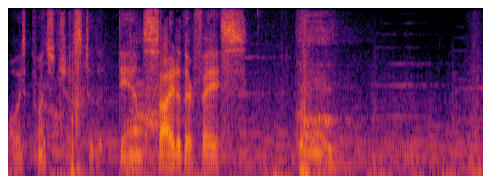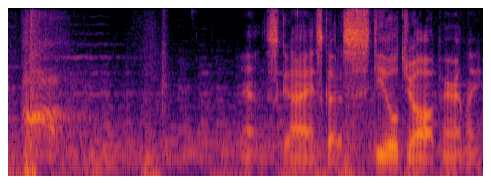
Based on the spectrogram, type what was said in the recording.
Always punch just to the damn side of their face. This guy's got a steel jaw, apparently.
